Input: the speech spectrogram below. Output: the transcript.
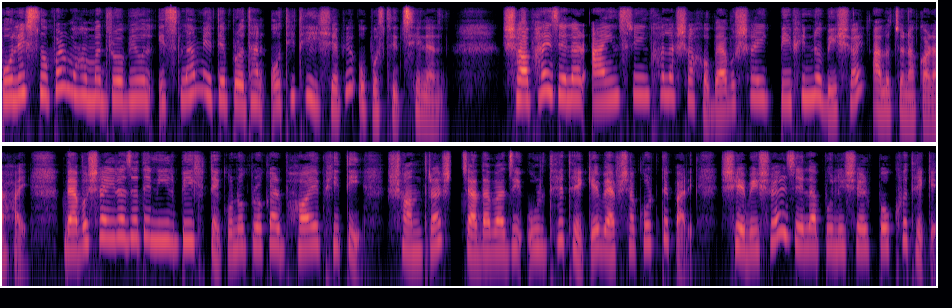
পুলিশ সুপার মোহাম্মদ রবিউল ইসলাম এতে প্রধান অতিথি হিসেবে উপস্থিত ছিলেন। সভায় জেলার আইন শৃঙ্খলা সহ ব্যবসায়িক বিভিন্ন বিষয় আলোচনা করা হয়। ব্যবসায়ীরা যাতে নির্বিঘ্নে কোনো প্রকার ভয়, ভীতি, সন্ত্রাস, চাঁদাবাজি, ঊর্ধ্বে থেকে ব্যবসা করতে পারে, সে বিষয়ে জেলা পুলিশের পক্ষ থেকে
